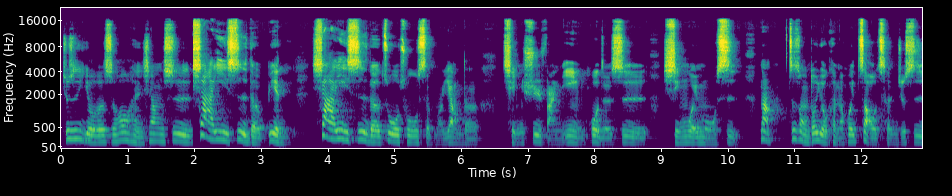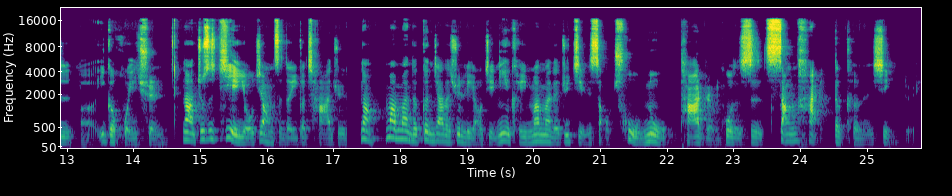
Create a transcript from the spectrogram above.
就是有的时候很像是下意识的变，下意识的做出什么样的。情绪反应或者是行为模式，那这种都有可能会造成就是呃一个回圈，那就是借由这样子的一个察觉，那慢慢的更加的去了解，你也可以慢慢的去减少触怒他人或者是伤害的可能性。对，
